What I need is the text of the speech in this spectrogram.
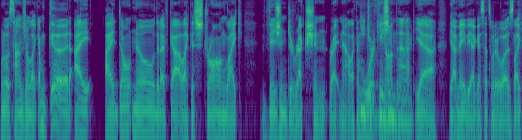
one of those times where I'm like, I'm good. I I don't know that I've got like a strong like vision direction right now. Like I'm Need working on that. board. Yeah. Yeah, maybe. I guess that's what it was. Like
